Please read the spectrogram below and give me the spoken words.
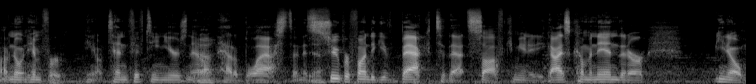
I've known him for you know 10, 15 years now, Yeah. and had a blast. And it's super fun to give back to that soft community. Guys coming in that are you know,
